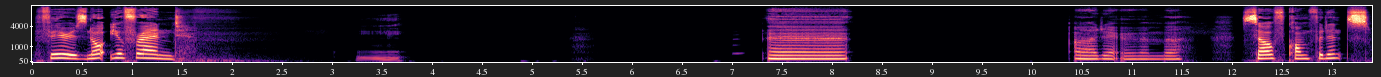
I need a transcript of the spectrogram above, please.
Fear is not your friend. Mm. Uh, oh, I don't remember. Self confidence.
